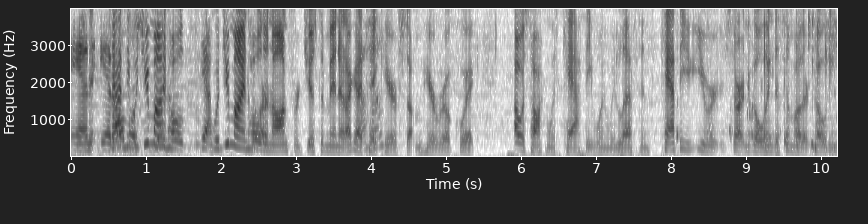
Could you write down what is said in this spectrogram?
and it Kathy, almost would you mind looked- hold? Yeah, Would you mind sure. holding on for just a minute? I got to take Uh-huh. care of something here real quick. I was talking with Kathy when we left, and Kathy, you were starting to go into some other coating.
